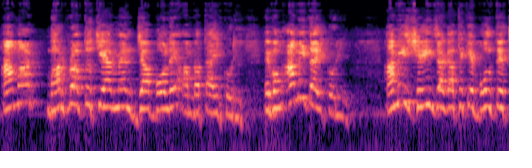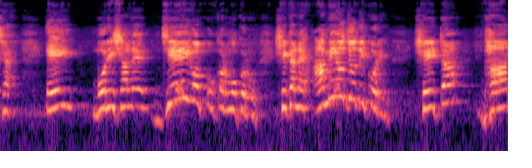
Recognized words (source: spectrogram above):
আমার ভারপ্রাপ্ত চেয়ারম্যান যা বলে, আমরা তাই করি। এবং আমি তাই করি। আমি সেই জায়গা থেকে বলতে চাই, এই বরিশালে যেই অপকর্ম করুক, সেখানে আমিও যদি করি, সেইটা ভার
